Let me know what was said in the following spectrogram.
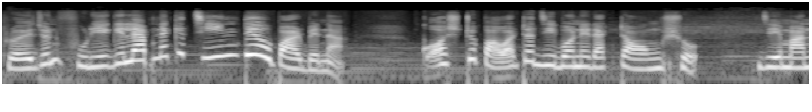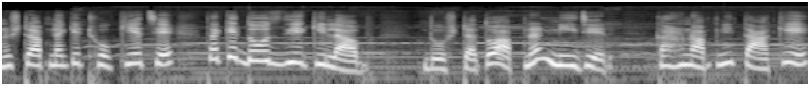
প্রয়োজন ফুরিয়ে গেলে আপনাকে চিনতেও পারবে না। কষ্ট পাওয়াটা জীবনের একটা অংশ। যে মানুষটা আপনাকে ঠকিয়েছে, তাকে দোষ দিয়ে কি লাভ? দোষটা তো আপনার নিজের। কারণ আপনি তাকে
